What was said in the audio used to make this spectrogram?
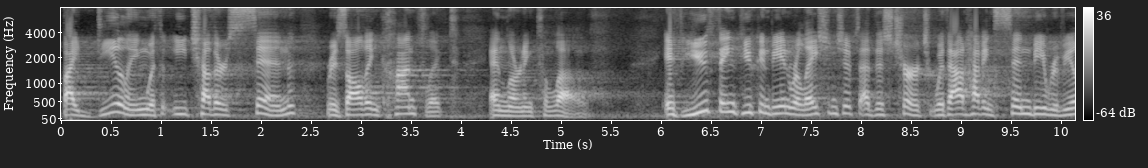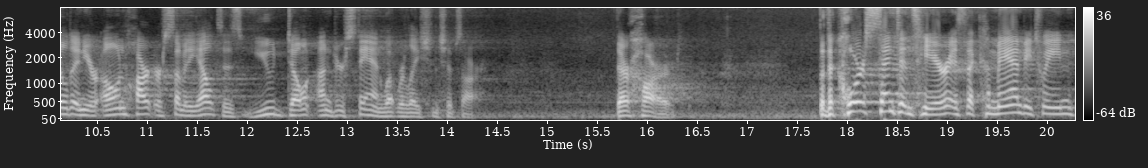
by dealing with each other's sin resolving conflict and learning to love if you think you can be in relationships at this church without having sin be revealed in your own heart or somebody else's, you don't understand what relationships are. They're hard. But the core sentence here is the command between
